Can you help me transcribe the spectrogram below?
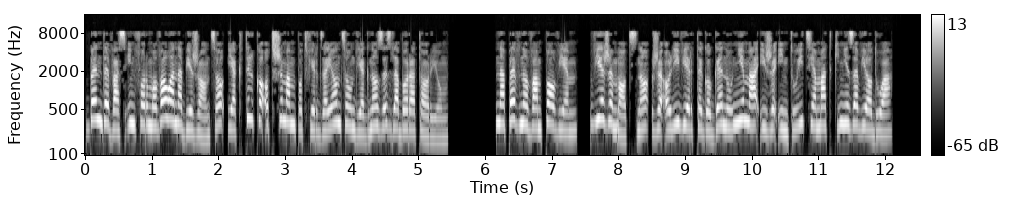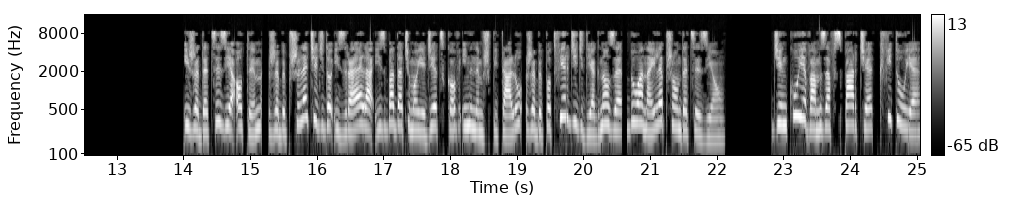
Będę Was informowała na bieżąco, jak tylko otrzymam potwierdzającą diagnozę z laboratorium. Na pewno Wam powiem, wierzę mocno, że Oliwier tego genu nie ma i że intuicja matki nie zawiodła. I że decyzja o tym, żeby przylecieć do Izraela i zbadać moje dziecko w innym szpitalu, żeby potwierdzić diagnozę, była najlepszą decyzją. Dziękuję Wam za wsparcie, kwituję.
